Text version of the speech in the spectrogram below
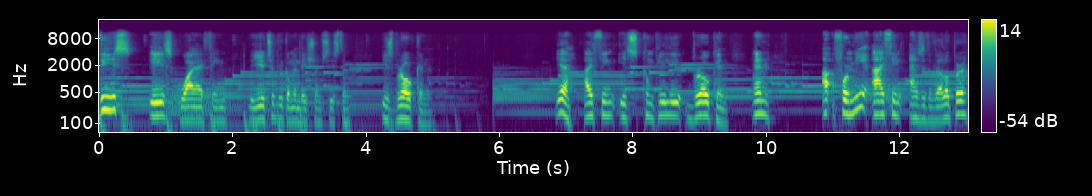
this is why I think the YouTube recommendation system is broken. Yeah, I think it's completely broken. And uh, for me, I think as a developer,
